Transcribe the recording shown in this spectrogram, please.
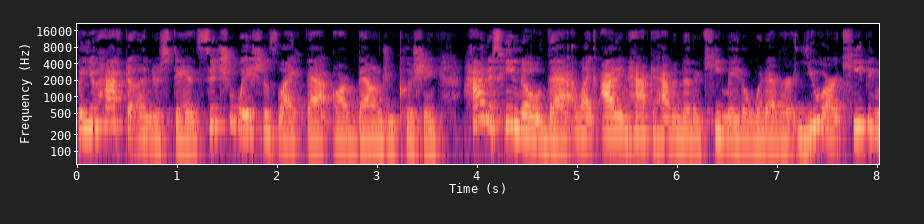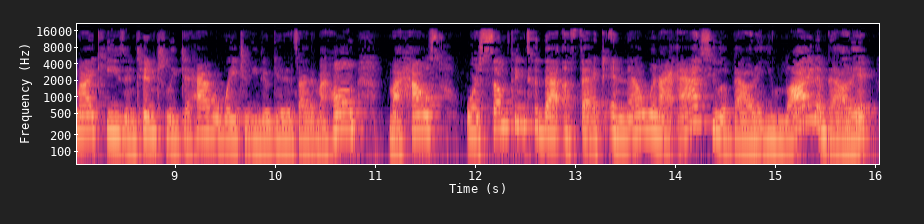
but you have to understand situations like that are boundary pushing. How does he know that like I didn't have to have another key keymate or whatever? You are keeping my keys intentionally to have a way to either get inside of my home, my house, or something to that effect. And now when I ask you about it, you lied about it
